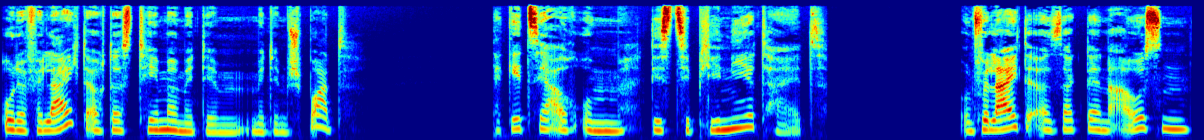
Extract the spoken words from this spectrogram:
Oder vielleicht auch das Thema mit dem, mit dem Sport. Da geht's ja auch um Diszipliniertheit. Und vielleicht äh, sagt dein Außen,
